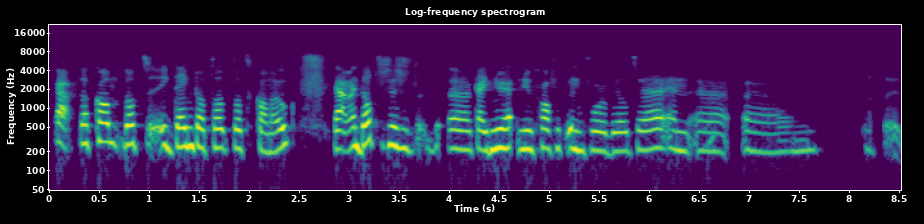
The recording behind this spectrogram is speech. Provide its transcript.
Ja, dat kan, dat, ik denk dat dat, dat kan ook. Ja, en dat is dus het. Uh, kijk, nu, nu gaf ik een voorbeeld. Hè, en uh, uh, dat, uh,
